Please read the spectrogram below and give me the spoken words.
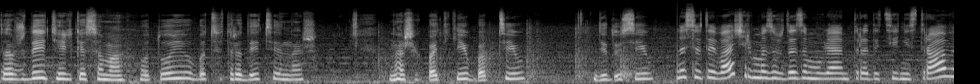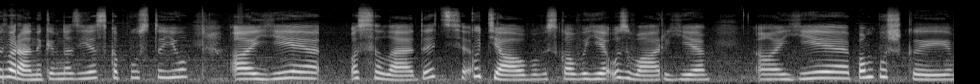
Завжди тільки сама готую, бо це традиція наша, наших батьків, бабців, дідусів. На святий вечір ми завжди замовляємо традиційні страви. Вареники в нас є з капустою, є оселедець, куття обов'язково є, узвар є, є пампушки,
